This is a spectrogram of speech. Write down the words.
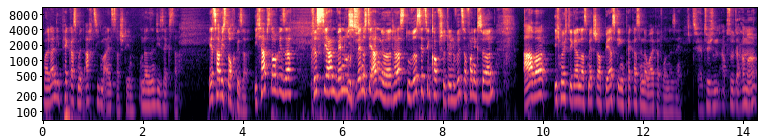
Weil dann die Packers mit 8-7-1 da stehen. Und dann sind die Sechster. Jetzt habe ich es doch gesagt. Ich habe es doch gesagt. Christian, wenn du es dir angehört hast, du wirst jetzt den Kopf schütteln, du willst davon nichts hören. Aber ich möchte gerne das Matchup Bears gegen Packers in der Wildcard-Runde sehen. Das wäre natürlich ein absoluter Hammer.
